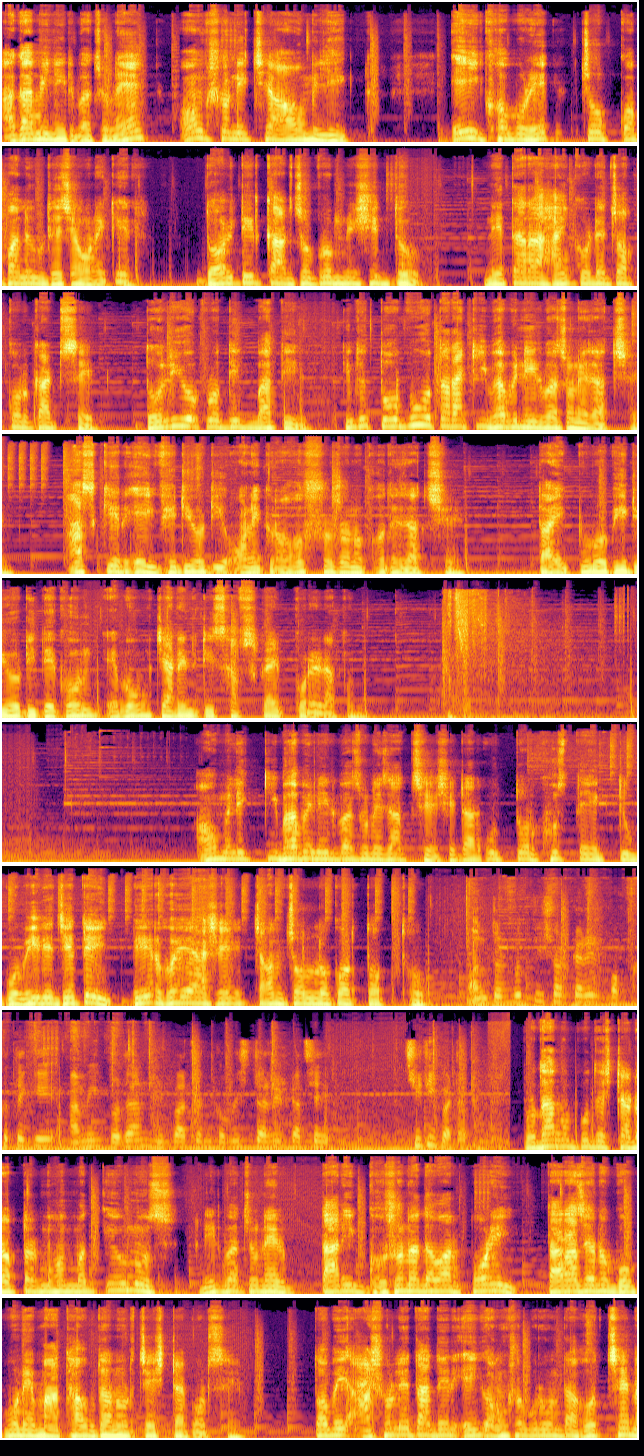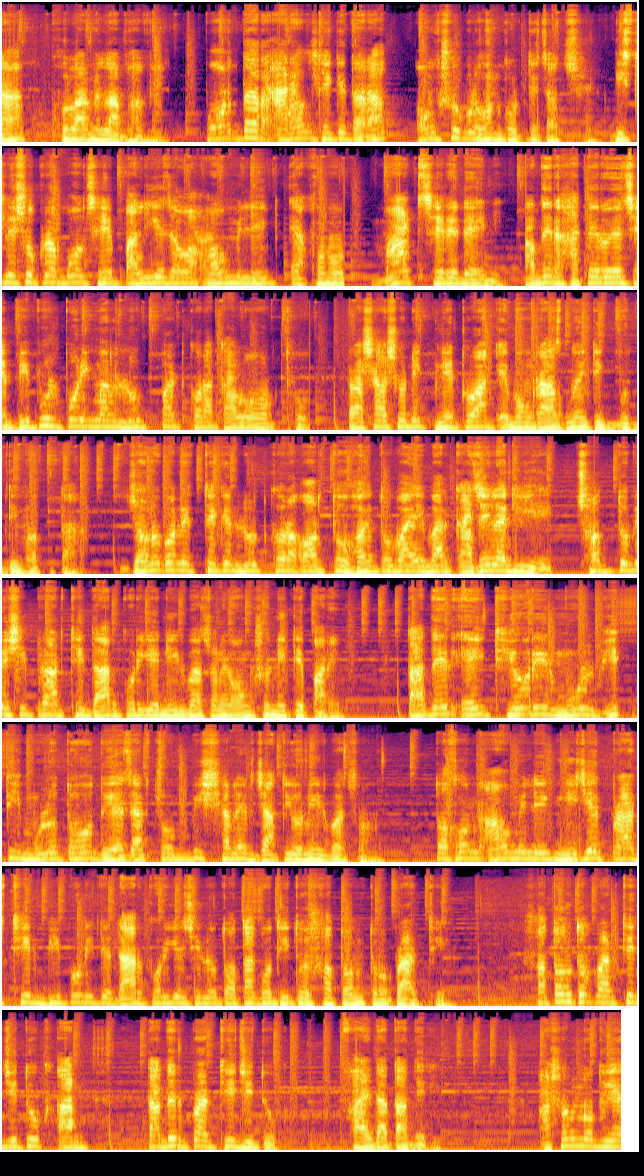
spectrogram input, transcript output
আগামী নির্বাচনে অংশ নিচ্ছে আওয়ামী লীগ। এই খবরে চোখ কপালে উঠেছে অনেকের। দলটির কার্যক্রম নিষিদ্ধ। নেতারা হাইকোর্টে চক্কর কাটছে। দলীয় প্রতীক বাতিল। কিন্তু তবুও তারা কীভাবে নির্বাচনে যাচ্ছে? আজকের এই ভিডিওটি অনেক রহস্যজনক হতে যাচ্ছে। তাই পুরো ভিডিওটি দেখুন এবং চ্যানেলটি সাবস্ক্রাইব করে রাখুন। আওয়ামী লীগ কীভাবে নির্বাচনে যাচ্ছে সেটার উত্তর খুঁজতে একটু গভীরে যেতেই বের হয়ে আসে চাঞ্চল্যকর তথ্য। অন্তর্বর্তী সরকারের পক্ষ থেকে আমি প্রধান নির্বাচন কমিশনারের কাছে চিঠি পাঠাবো। প্রধান উপদেষ্টা ডক্টর মোহাম্মদ ইউনুস নির্বাচনের তারিখ ঘোষণা দেওয়ার পরেই তারা যেন গোপনে মাথা উঠানোর চেষ্টা করছে। তবে আসলে তাদের এই অংশগ্রহণটা হচ্ছে না খোলামেলা ভাবে পর্দার আড়াল থেকে তারা অংশগ্রহণ করতে চাচ্ছে। বিশ্লেষকরা বলছে, পালিয়ে যাওয়া আওয়ামী লীগ এখনও মাঠ ছেড়ে দেয়নি। তাদের হাতে রয়েছে বিপুল পরিমাণ লুটপাট করা কালো অর্থ, প্রশাসনিক নেটওয়ার্ক এবং রাজনৈতিক বুদ্ধিমত্তা। জনগণের থেকে লুট করা অর্থ হয়তোবা এবার কাজে লাগিয়ে ছদ্মবেশী প্রার্থী দাঁড় করিয়ে নির্বাচনে অংশ নিতে পারে। তাদের এই থিওরির মূল ভিত্তি মূলত দুই হাজার চব্বিশ সালের জাতীয় নির্বাচন। তখন আওয়ামী লীগ নিজের প্রার্থীর বিপরীতে দাঁড় করিয়েছিল তথাকথিত স্বতন্ত্র প্রার্থী। স্বতন্ত্র প্রার্থী জিতুক আর তাদের প্রার্থী জিতুক, ফায়দা তাদেরই। আসন্ন দুই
